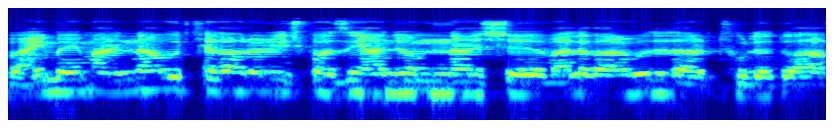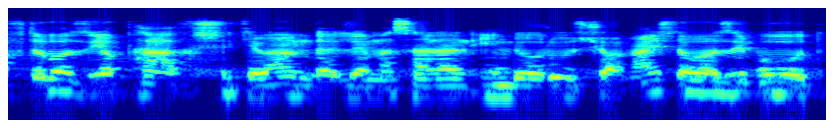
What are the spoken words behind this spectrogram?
و این به این معنی نبود که قرار هیچ بازی انجام نشه ولی قرار بوده در طول دو هفته بازی ها پخشه که به هم دلیل مثلا این دو روز چهار تا بازی بود.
